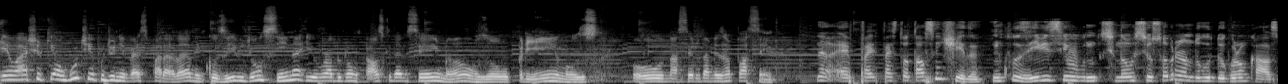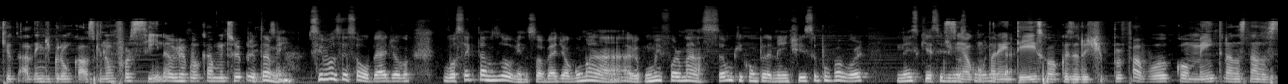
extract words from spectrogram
Eu acho que algum tipo de universo paralelo, inclusive John Cena e o Rob Gronkowski devem ser irmãos, ou primos, ou nasceram da mesma placenta. Não, é, faz, faz total sentido. Inclusive, se o, se, no, se o sobrenome do, do Gronkowski, além de Gronkowski, não for Cena, eu já vou ficar muito surpreso. Eu também. Se você souber de algum. Você que está nos ouvindo, souber de alguma, alguma informação que complemente isso, por favor, não esqueça de Sim, nos algum comunicar. parentesco, alguma coisa do tipo, por favor, comente nas, nas,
